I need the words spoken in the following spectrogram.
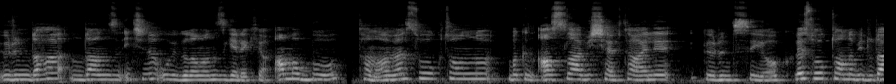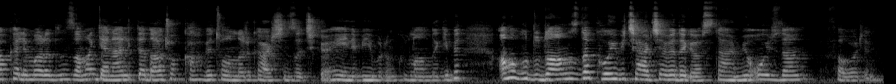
ürün daha dudağınızın içine uygulamanız gerekiyor. Ama bu tamamen soğuk tonlu. Bakın asla bir şeftali görüntüsü yok. Ve soğuk tonlu bir dudak kalemi aradığınız zaman genellikle daha çok kahve tonları karşınıza çıkıyor. Hailey Bieber'ın kullandığı gibi. Ama bu dudağınızda koyu bir çerçeve de göstermiyor. O yüzden favorim.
